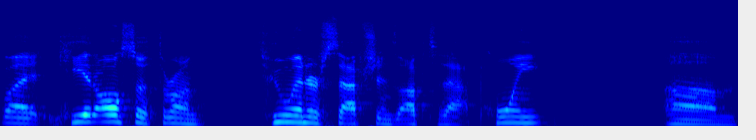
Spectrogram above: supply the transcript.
But he had also thrown two interceptions up to that point. Um,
